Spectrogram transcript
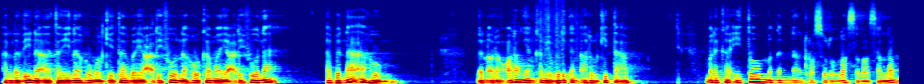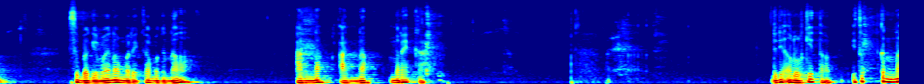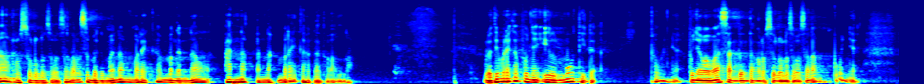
Alladzina atainahumul kitaba ya'rifunahu kama ya'rifuna abna'ahum. Dan orang-orang yang kami berikan ahlul kitab, mereka itu mengenal Rasulullah SAW sebagaimana mereka mengenal anak-anak mereka. Jadi alul kitab itu kenal Rasulullah SAW sebagaimana mereka mengenal anak-anak mereka kata Allah. Berarti mereka punya ilmu tidak? Punya. Punya wawasan tentang Rasulullah SAW? Punya.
